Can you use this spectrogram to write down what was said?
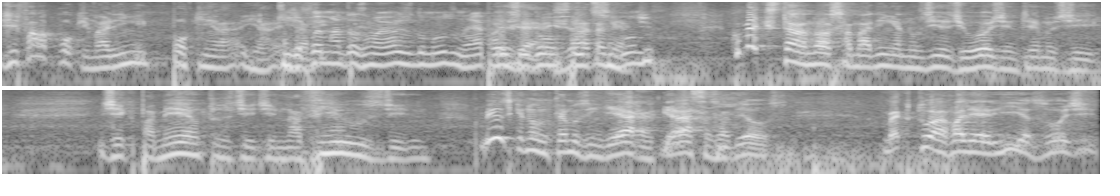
a gente fala pouco em Marinha e pouco em, em Que já foi uma das maiores do mundo na época pois é, exatamente. Como é que está a nossa Marinha nos dias de hoje em termos de de equipamentos, de, de navios, de mesmo que não estamos em guerra, graças a Deus. Como é que tu avaliarias hoje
